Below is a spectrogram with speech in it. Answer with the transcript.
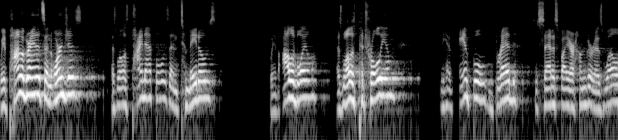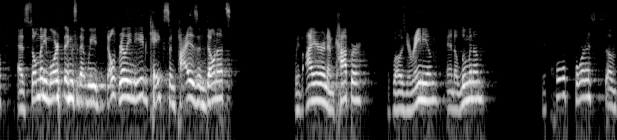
We have pomegranates and oranges, as well as pineapples and tomatoes. We have olive oil, as well as petroleum. We have ample bread to satisfy our hunger, as well as so many more things that we don't really need cakes and pies and donuts. We have iron and copper, as well as uranium and aluminum. We have whole forests of,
